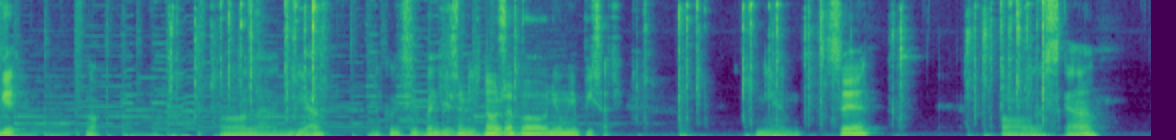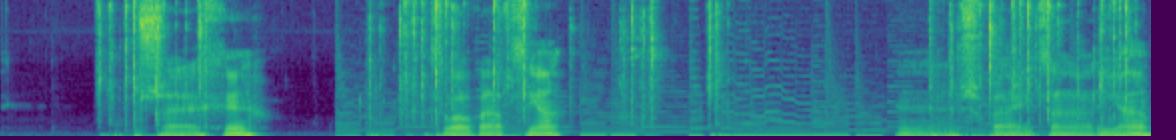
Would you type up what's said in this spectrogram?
G. No. Holandia. Na końcu będzie, że nie zdążę, bo nie umiem pisać. Niemcy, Polska, Czechy, Słowacja, yy, Szwajcaria,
